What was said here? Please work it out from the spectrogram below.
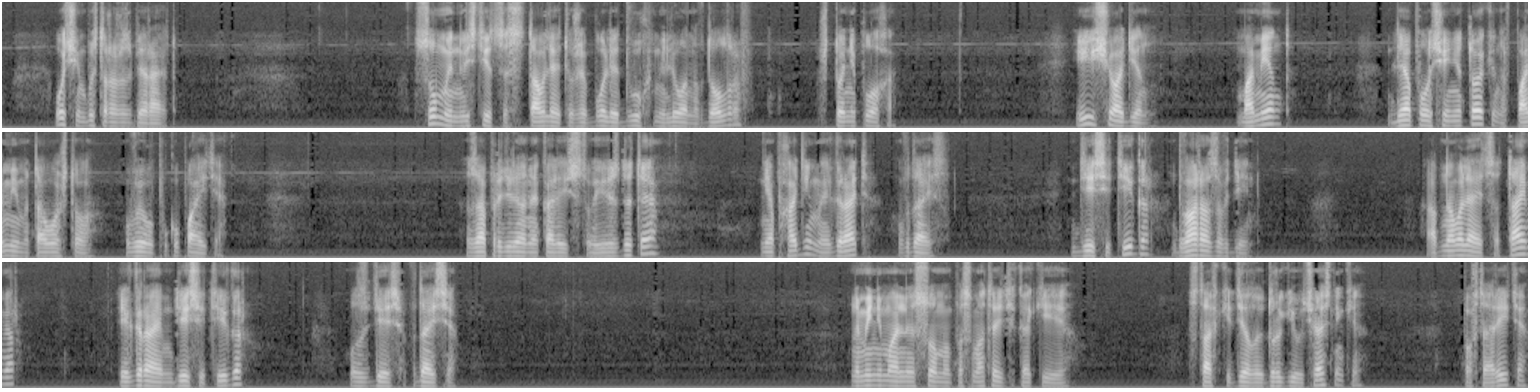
очень быстро разбирают. Сумма инвестиций составляет уже более 2 миллионов долларов, что неплохо. И еще один момент – для получения токенов, помимо того, что вы его покупаете за определенное количество USDT, необходимо играть в DICE. 10 игр два раза в день. Обновляется таймер. Играем 10 игр. Вот здесь, в DICE. На минимальные суммы посмотрите, какие Ставки делают другие участники. Повторите.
